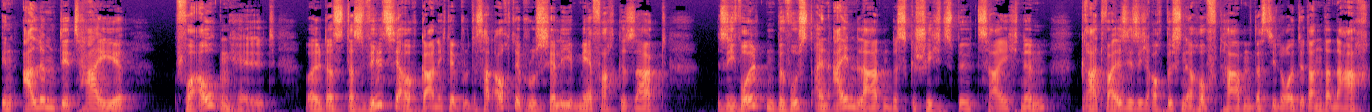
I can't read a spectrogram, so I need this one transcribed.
in allem Detail vor Augen hält. Weil das, das will's ja auch gar nicht. Der, das hat auch der Bruce Shelley mehrfach gesagt sie wollten bewusst ein einladendes Geschichtsbild zeichnen, gerade weil sie sich auch bisschen erhofft haben, dass die Leute dann danach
